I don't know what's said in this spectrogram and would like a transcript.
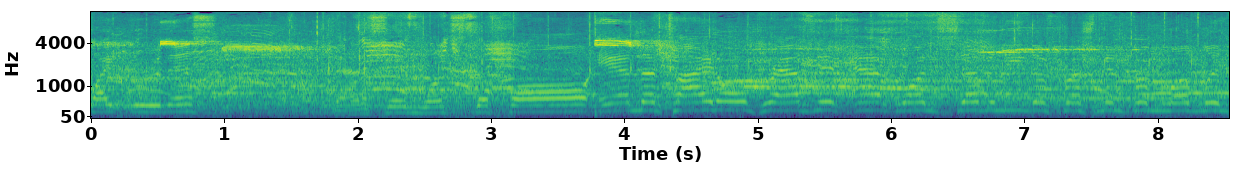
fight through this. Madison wants the fall and the title, grabs it 170. The freshman from Loveland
